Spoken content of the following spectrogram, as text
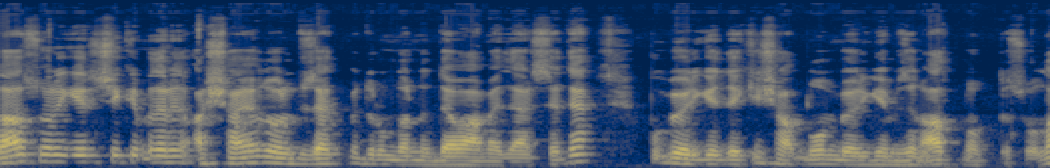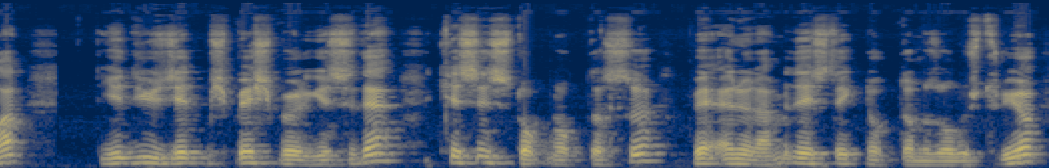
Daha sonra geri çekilmelerin aşağıya doğru düzeltme durumlarını devam ederse de bu bölgedeki şablon bölgemizin alt noktası olan 775 bölgesi de kesin stop noktası ve en önemli destek noktamız oluşturuyor.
